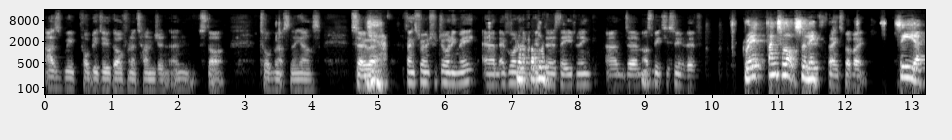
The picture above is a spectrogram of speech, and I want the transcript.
as we probably do, go off on a tangent and start talking about something else. So, uh, yeah. thanks very much for joining me. Um, everyone, no have problem. a good Thursday evening, and um, I'll speak to you soon, Viv. Great. Thanks a lot, Sonny. Thanks. Bye bye. See ya.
